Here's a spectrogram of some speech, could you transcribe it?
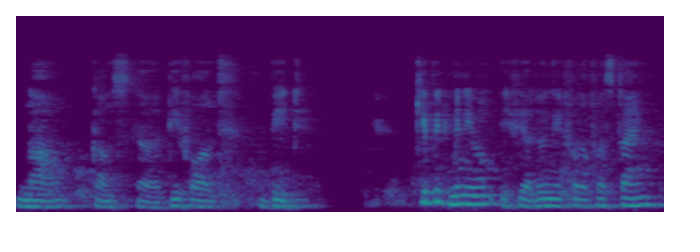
Now comes the default bid keep it minimum if you are doing it for the first time.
